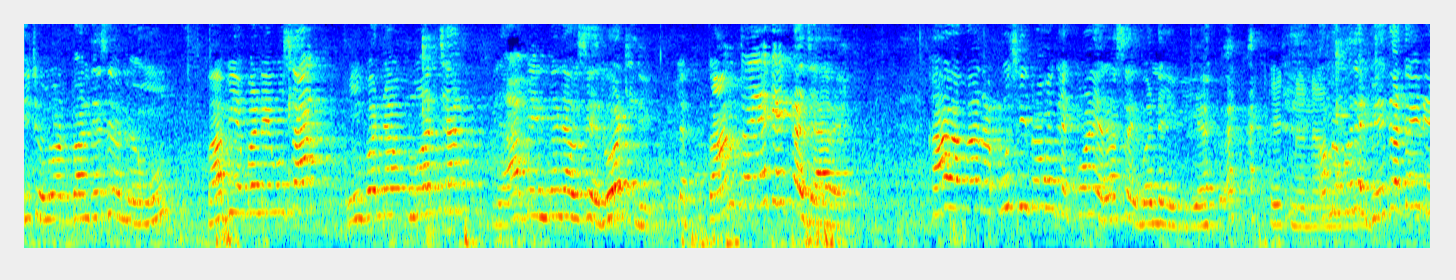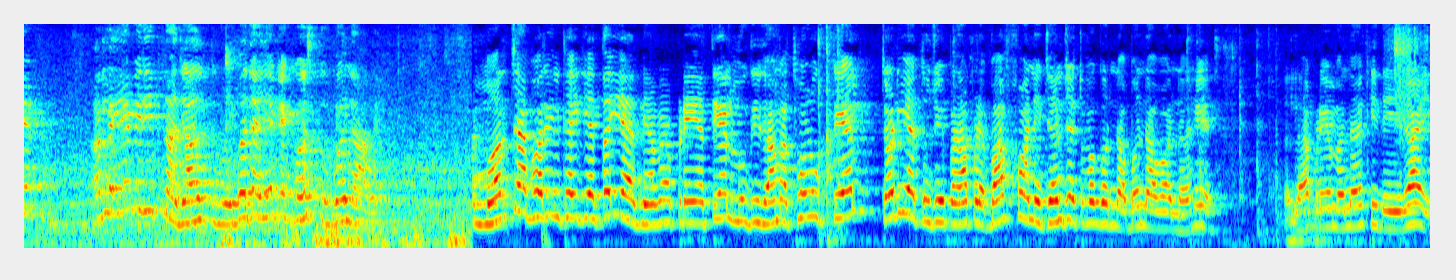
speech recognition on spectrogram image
એ જો લોટ બાંધે છે ને હું ભાભીએ બનાવ્યું શાક હું બનાવું મરચા ને આ બેન બનાવશે રોટલી. એટલે કામ તો એક એક જ આવે. ખાવા વાળા પૂછી ન કે કોણે રસોઈ બનાવી અમે બધા ભેગા થઈને એટલે એવી રીતના જ હાલતું હોય. બધા એક એક વસ્તુ બનાવે. મરચા ભરીને થઈ ગયા તૈયાર ને હવે આપણે અહીંયા તેલ મૂકી દીધું. આમાં થોડુંક તેલ ચડિયાતું જોઈએ પણ આપણે બાફવાની ઝંઝટ વગરના બનાવવાના હે. એટલે આપણે એમાં નાખી દઈએ રાઈ.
